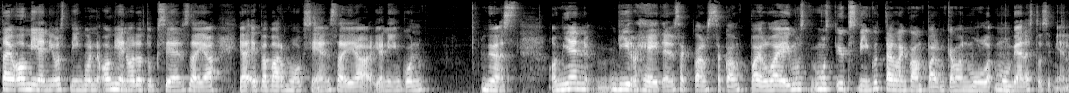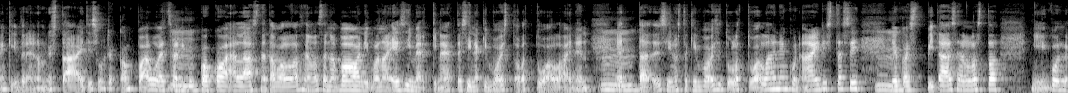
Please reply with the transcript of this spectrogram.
tai omien, just niin kuin, omien odotuksiensa ja, ja epävarmuuksiensa ja, ja niin kuin myös omien virheidensä kanssa kamppailua. Ja must, must yksi niin kuin tällainen kamppailu, mikä on mulle, mun mielestä tosi mielenkiintoinen, on just tämä äitisuhdekamppailu. Että se on mm. niin kuin koko ajan läsnä tavallaan sellaisena vaanivana esimerkkinä, että sinäkin voisit olla tuollainen. Mm. Että sinustakin voisi tulla tuollainen kuin äidistäsi, mm. joka sit pitää sellaista niin kuin,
